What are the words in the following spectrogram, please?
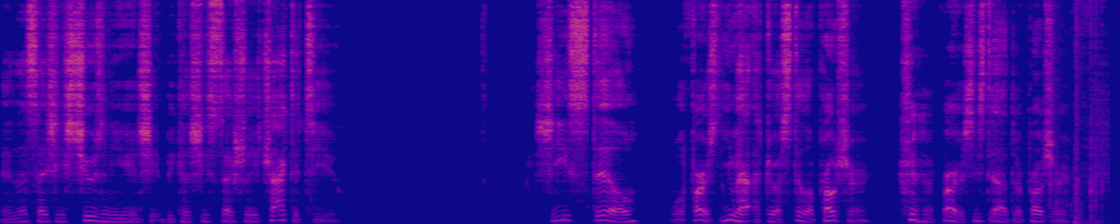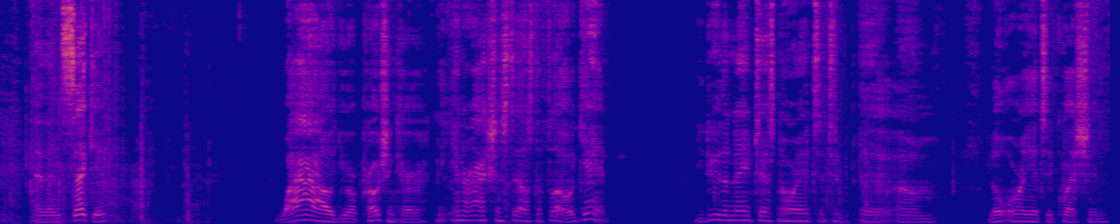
And let's say she's choosing you and she because she's sexually attracted to you. She's still well. First, you have to still approach her. first, you still have to approach her, and then second, while you're approaching her, the interaction still has to flow. Again, you do the name test no oriented uh, um, no oriented question,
